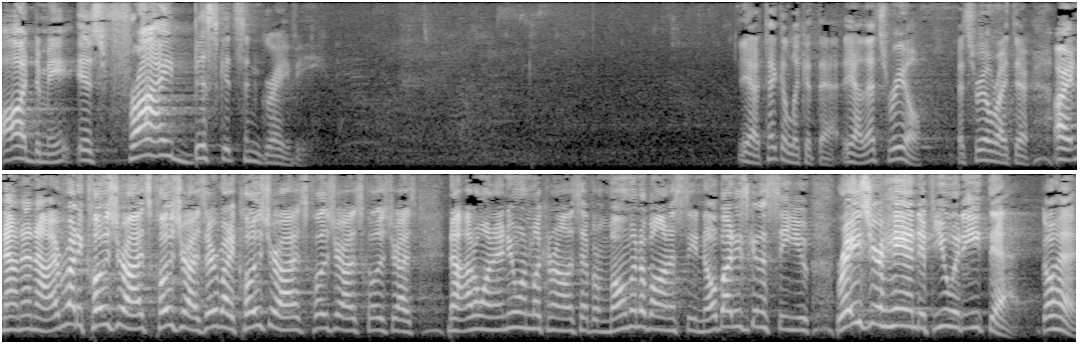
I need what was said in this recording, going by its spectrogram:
odd to me is fried biscuits and gravy. Yeah, take a look at that. Yeah, that's real. That's real right there. All right, now, now, now, everybody close your eyes, close your eyes. Everybody close your eyes, close your eyes, close your eyes. Now, I don't want anyone looking around. Let's have a moment of honesty. Nobody's going to see you. Raise your hand if you would eat that. Go ahead.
